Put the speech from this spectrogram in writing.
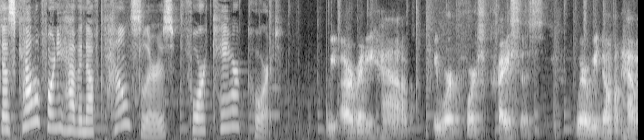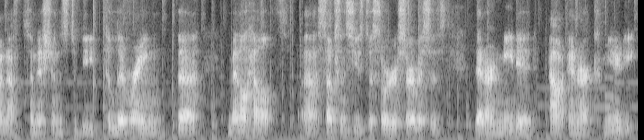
Does California have enough counselors for care court? We already have a workforce crisis where we don't have enough clinicians to be delivering the mental health, uh, substance use disorder services that are needed out in our community.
